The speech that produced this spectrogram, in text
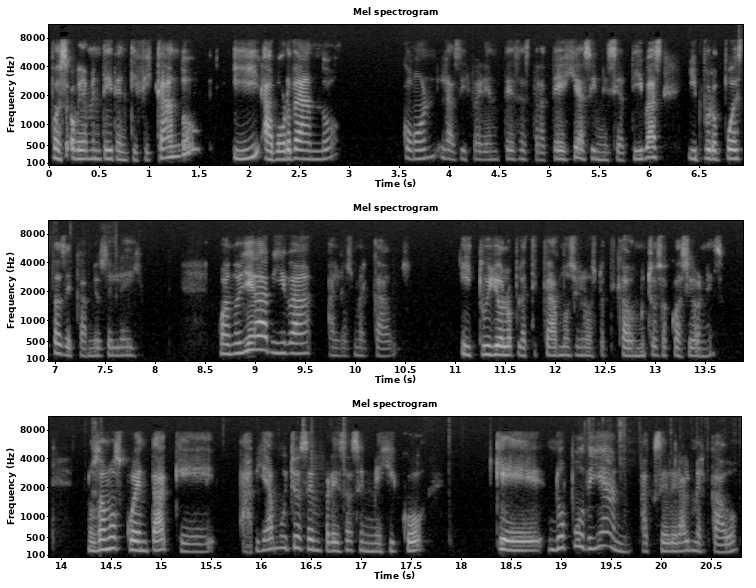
pues obviamente identificando y abordando con las diferentes estrategias, iniciativas y propuestas de cambios de ley. Cuando llega Viva a los mercados, y tú y yo lo platicamos y lo hemos platicado en muchas ocasiones, nos damos cuenta que había muchas empresas en México que no podían acceder al mercado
